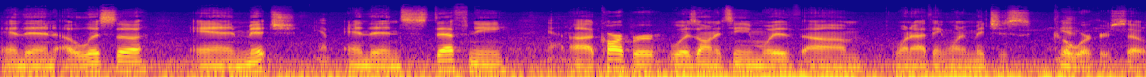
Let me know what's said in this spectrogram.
and then Alyssa and Mitch, Mm-hmm. Yep. and then Stephanie Yeah. uh, Carper was on a team with um, one I think one of Mitch's coworkers. So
